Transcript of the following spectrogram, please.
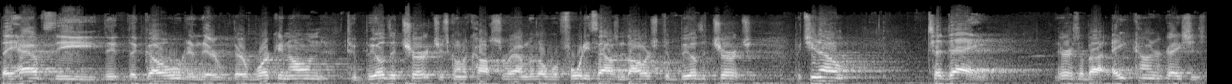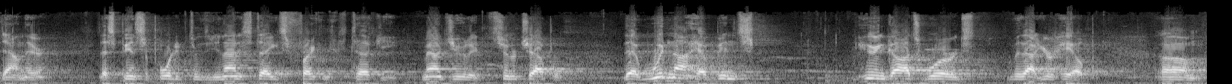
They have the, the, the gold and they're, they're working on to build the church. It's going to cost around a little over $40,000 to build the church. But you know, today, there's about eight congregations down there that's being supported through the United States, Franklin, Kentucky, Mount Juliet, Center Chapel, that would not have been hearing God's words without your help. Um,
